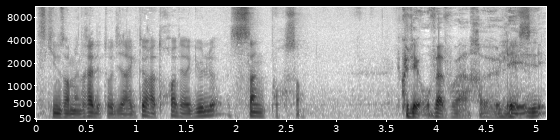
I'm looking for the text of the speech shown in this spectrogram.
ce qui nous emmènerait des taux directeurs à 3,5%. Écoutez, on va voir. Euh, les,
